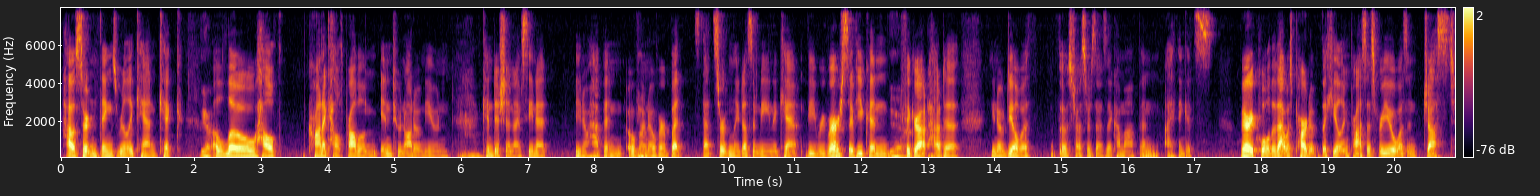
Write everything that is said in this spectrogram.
how certain things really can kick yeah. a low health, chronic health problem into an autoimmune mm-hmm. condition. I've seen it, you know, happen over yeah. and over, but that certainly doesn't mean it can't be reversed if you can yeah. figure out how to, you know, deal with those stressors as they come up. And I think it's very cool that that was part of the healing process for you. It wasn't just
